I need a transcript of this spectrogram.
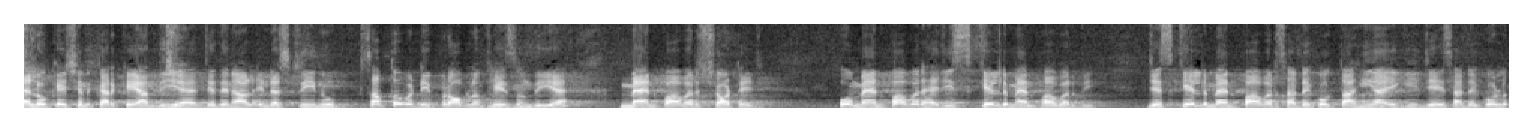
ਐਲੋਕੇਸ਼ਨ ਕਰਕੇ ਆਂਦੀ ਹੈ ਜਿਹਦੇ ਨਾਲ ਇੰਡਸਟਰੀ ਨੂੰ ਸਭ ਤੋਂ ਵੱਡੀ ਪ੍ਰੋਬਲਮ ਫੇਸ ਹੁੰਦੀ ਹੈ ਮੈਨ ਪਾਵਰ ਸ਼ਾਰਟੇਜ ਉਹ ਮੈਨ ਪਾਵਰ ਹੈ ਜੀ ਸਕਿਲਡ ਮੈਨ ਪਾਵਰ ਦੀ। ਜੇ ਸਕਿਲਡ ਮੈਨ ਪਾਵਰ ਸਾਡੇ ਕੋਲ ਤਾਂ ਹੀ ਆਏਗੀ ਜੇ ਸਾਡੇ ਕੋਲ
